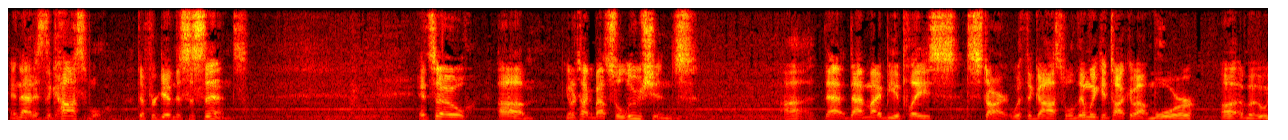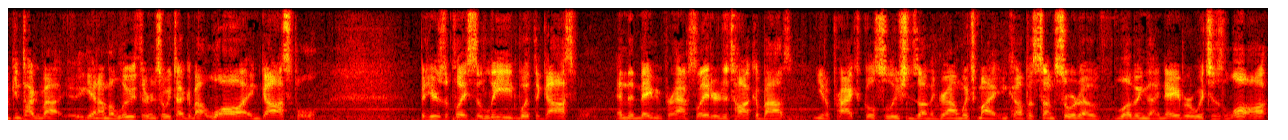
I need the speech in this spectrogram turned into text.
And that is the gospel, the forgiveness of sins. And so, um, you want to talk about solutions? Uh, that that might be a place to start with the gospel. Then we can talk about more. Uh, we can talk about again. I'm a Lutheran, so we talk about law and gospel. But here's a place to lead with the gospel, and then maybe perhaps later to talk about you know practical solutions on the ground, which might encompass some sort of loving thy neighbor, which is law.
